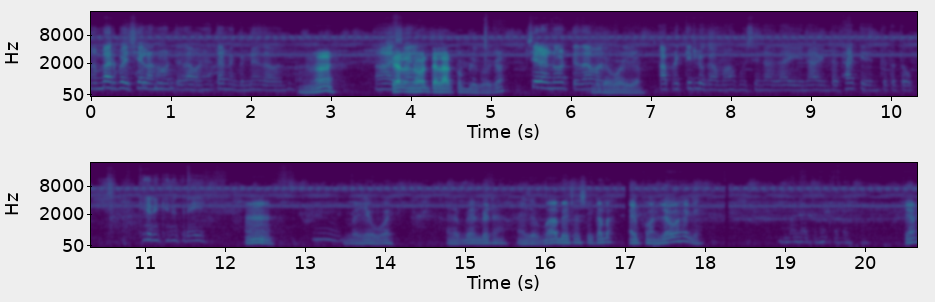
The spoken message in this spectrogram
અમારે ભાઈ છેલ્લા નોરતે જવાનું તરનગર જવાનું. હા? લાટ પબ્લિક હોય કે? છેલ્લા નોરતે જવાનું. હોય એમ. આપણે કેટલું ગામ આખું છે ના જાય ના આવીને તો થાકી જાય તો ઘેરે ઘેરે રહી હમ. હમ. એવું હોય. અને બેન બેઠા અહીં જો બા બેઠા છે કાબા આઈફોન લેવો છે કે? મને તો શું ખબર છે. કેમ?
